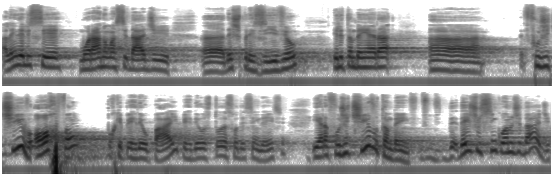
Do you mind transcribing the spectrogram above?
além dele ser morar numa cidade uh, desprezível, ele também era uh, fugitivo, órfão, porque perdeu o pai, perdeu toda a sua descendência, e era fugitivo também, desde os cinco anos de idade.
